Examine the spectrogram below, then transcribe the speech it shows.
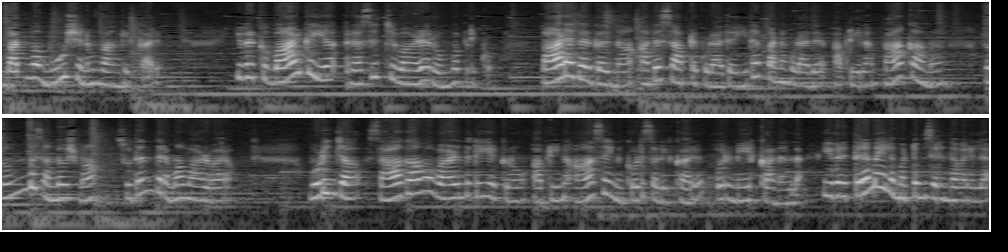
பத்ம பூஷனும் வாங்கியிருக்காரு. இவருக்கு வாழ்க்கைய ரசிச்சு வாழ ரொம்ப பிடிக்கும். பாடகர்கள்னா அதை சாப்பிடக்கூடாது இதை பண்ணக்கூடாது அப்படியெல்லாம் பார்க்காம ரொம்ப சந்தோஷமா சுதந்திரமா வாழ்வாராம். முடிஞ்சா சாகாம வாழ்ந்துட்டே இருக்கணும் அப்படின்னு ஆசைன்னு கூட சொல்லியிருக்காரு ஒரு நேர்காணல்ல. இவர் திறமையில மட்டும் சிறந்தவர் இல்ல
